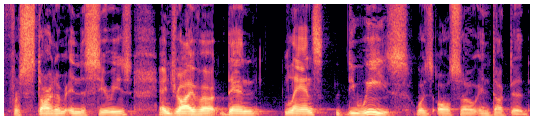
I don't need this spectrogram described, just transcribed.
for stardom in the series. And driver Dan Lance Dewease was also inducted.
